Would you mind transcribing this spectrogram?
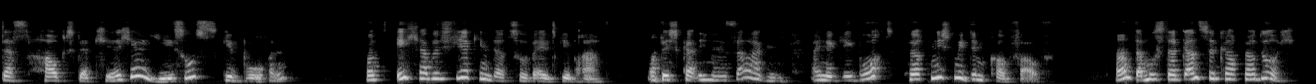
das Haupt der Kirche, Jesus, geboren. Und ich habe vier Kinder zur Welt gebracht. Und ich kann Ihnen sagen, eine Geburt hört nicht mit dem Kopf auf. Da muss der ganze Körper durch.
